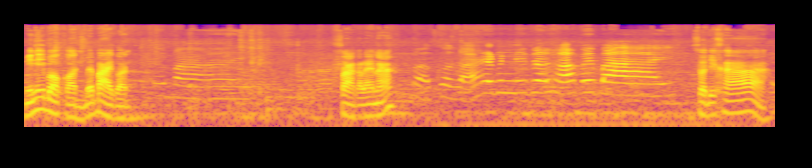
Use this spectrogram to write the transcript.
มินี่บอกก่อน บ๊ายบายก่อน บ๊ายบาย ฝากอะไรนะ ฝากกดไลค์ให้มินนี่ด้วยครับบ๊ายบาย สวัสดีค่ะสวัส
